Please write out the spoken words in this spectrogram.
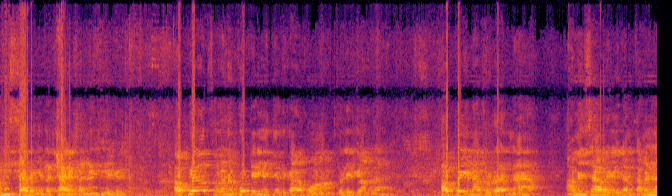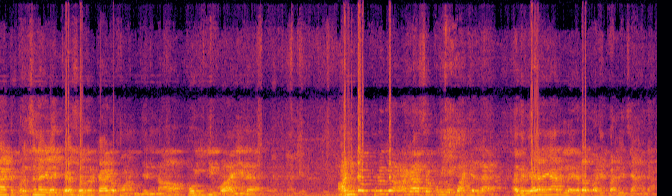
அமித்ஷாவை எதற்காக சந்தித்தீர்கள்? அப்பயாவது சொல்லணும். கூட்டணி வைக்கிறதுக்காக போனோம். சொல்லியிருக்கலாம்ல. அப்ப என்ன சொல்றாருன்னா அமித்ஷா அவர்களிடம் தமிழ்நாட்டு பிரச்சனைகளை பேசுவதற்காக போனோம். என்ன பொய் வாயில. அந்த புழுகு ஆகாச புழுகும் பாங்கல்ல அது வேற யாரும் இல்ல எடப்பாடி பழனிசாமி தான்.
